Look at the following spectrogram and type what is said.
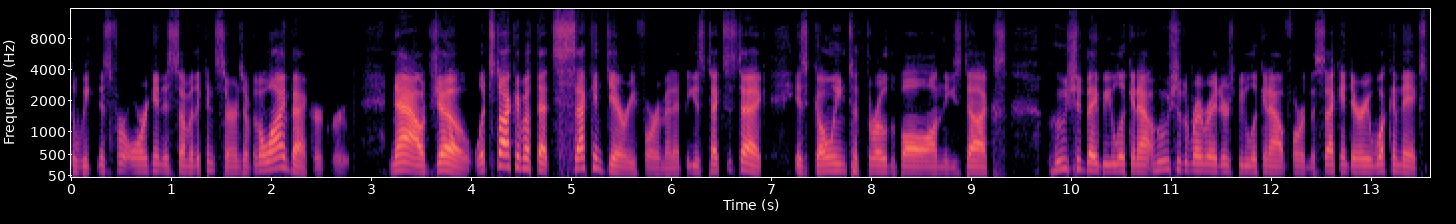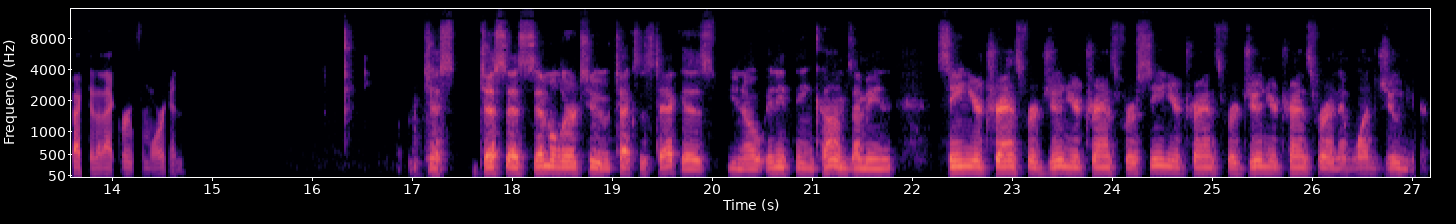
The weakness for Oregon is some of the concerns over the linebacker group. Now, Joe, let's talk about that secondary for a minute because Texas Tech is going to throw the ball on these Ducks. Who should they be looking out? Who should the Red Raiders be looking out for in the secondary? What can they expect out of that group from Oregon? Just just as similar to Texas Tech as you know anything comes. I mean, senior transfer, junior transfer, senior transfer, junior transfer, and then one junior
